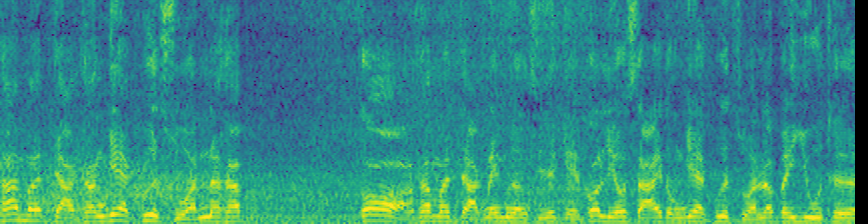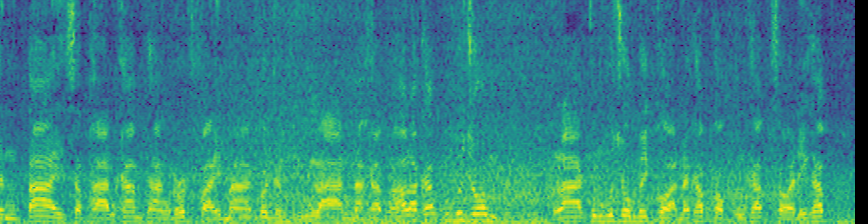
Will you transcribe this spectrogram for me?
ถ้ามาจากทางแยกพืชสวนนะครับ ก็ถ้ามาจากในเมืองศรีสะเกดก็เลี้ยวซ้ายตรงแยกพืชสวน แล้วไปยูเทิร์นใต้สะพานข้ามทางรถไฟมาก็จะถึงร้านนะครับเอาละครับคุณผู้ชมลาคุณผู้ชมไปก่อนนะครับ ขอบคุณครับ สวัสดีครับ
